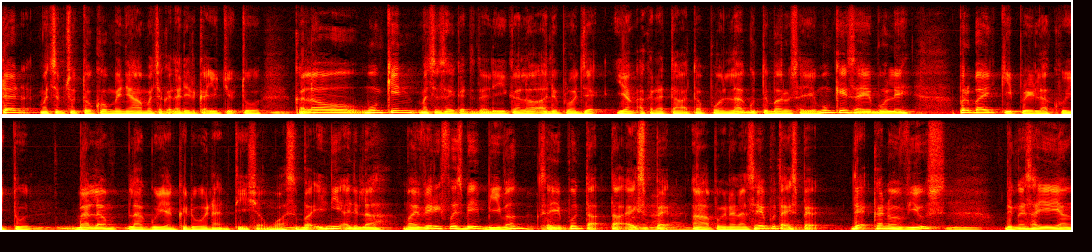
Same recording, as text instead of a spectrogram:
dan macam contoh komen yang Abang cakap tadi dekat YouTube tu hmm. kalau mungkin macam saya kata tadi kalau ada projek yang akan datang ataupun lagu terbaru saya mungkin saya boleh perbaiki perilaku itu hmm. dalam lagu yang kedua nanti insyaAllah hmm. sebab ini adalah my very first baby bang Betul. saya pun tak tak expect ah ha, pengenalan saya pun tak expect that kind of views hmm dengan saya yang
